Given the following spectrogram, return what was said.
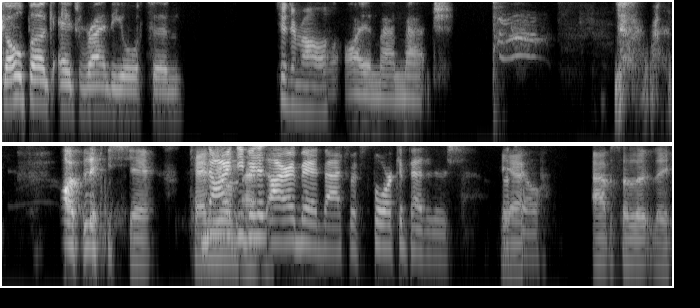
Goldberg, Edge, Randy Orton, Jinder Mahal. Iron Man match. Holy shit. Can you 90 minute? Iron Man match with four competitors. Let's Yeah. go. Absolutely.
